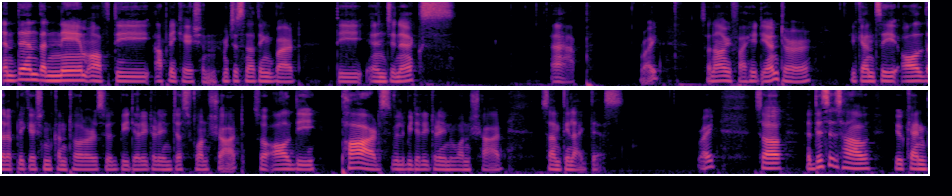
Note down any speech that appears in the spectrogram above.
and then the name of the application which is nothing but the nginx app right? So now if i hit enter you can see all the replication controllers will be deleted in just one shot. So all the pods will be deleted in one shot something like this right? So this is how you can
